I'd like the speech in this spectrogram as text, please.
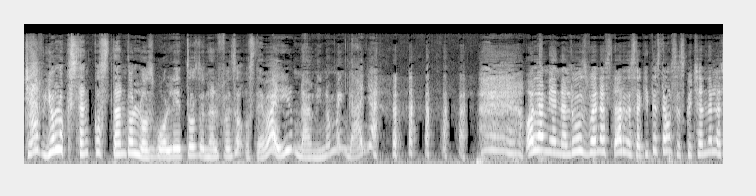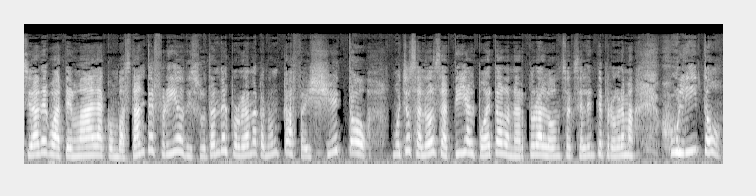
Ya vio lo que están costando los boletos, don Alfonso. Usted va a ir, a mí no me engaña. Hola, mi Ana Luz, buenas tardes. Aquí te estamos escuchando en la ciudad de Guatemala con bastante frío, disfrutando el programa con un cafecito. Muchos saludos a ti y al poeta don Arturo Alonso. Excelente programa. Julito,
